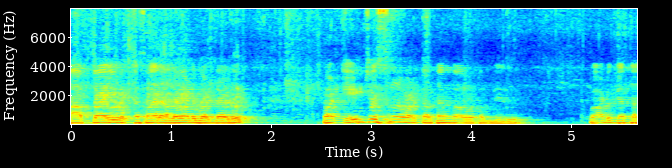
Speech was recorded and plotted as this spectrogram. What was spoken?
ఆ అబ్బాయి ఒక్కసారి అలవాటు పడ్డాడు. వాడు ఏం చేస్తున్నాడో వాడికి అర్థం కావటం లేదు. వాడు గత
